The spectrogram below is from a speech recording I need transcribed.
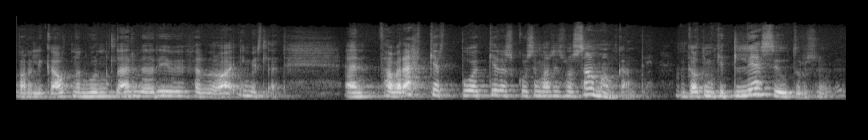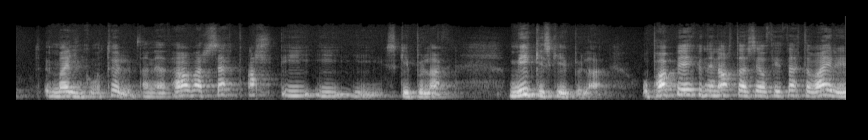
bara líka átnar voru náttúrulega erfiðar yfirferður og yngislegt en það var ekkert búið að gera sko sem var svona samhangandi við gáttum ekki lesið út úr þessum mælingum og tölum þannig að það var sett allt í, í, í skipulag mikið skipulag og pabbi einhvern veginn átti að segja á því að þetta væri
